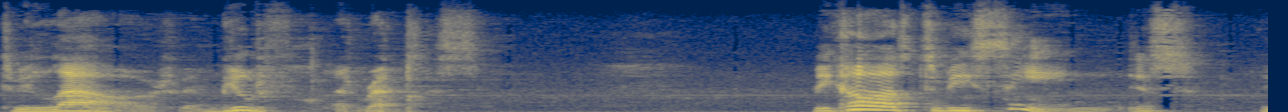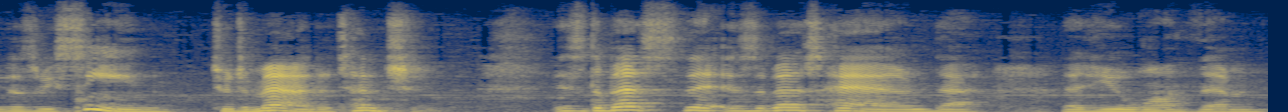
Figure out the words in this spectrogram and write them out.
to be loud and beautiful and reckless. Because to be seen is because we seem to demand attention. Is the best th- is the best hand that that you want them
